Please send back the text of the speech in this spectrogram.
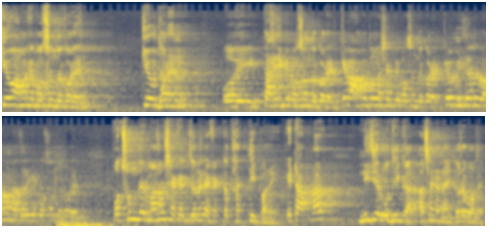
কেউ আমাকে পছন্দ করেন, কেউ ধরেন ওই তাহিরিকে পছন্দ করেন, কেউ আহমদুল্লাহ সাহেবকে পছন্দ করেন, কেউ মিজানুর রহমান আজারিকে পছন্দ করেন। পছন্দের মানুষ এক একজনের এক একটা থাকতেই পারে। এটা আপনার নিজের অধিকার, আছে না নাই? জোরে বলেন।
